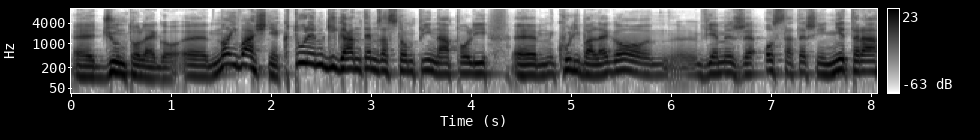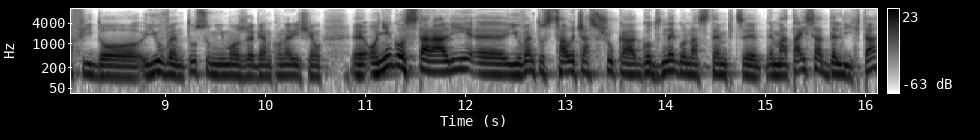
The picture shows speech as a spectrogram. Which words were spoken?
e, Giuntolego. E, no i właśnie, którym gigantem zastąpi Napoli e, Kulibalego? Wiemy, że ostatecznie nie trafi do Juventusu, mimo że Bianconeri się o niego starali. Juventus cały czas szuka godnego następcy Matajsa Delichta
